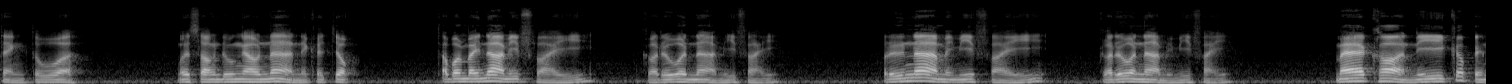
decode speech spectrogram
แต่งตัว เมื่อส่องดูเงาหน้าในกระจก ถ้าบนใบหน้ามีไฝ ก็รู้ว่าหน้ามีไฝ หรือหน้าไม่มีไฝ ก็รู้ว่าหน้าไม่มีไฝ แม้ข้อนี้ก็เป็น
